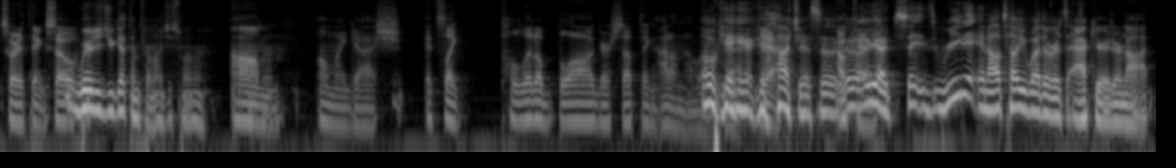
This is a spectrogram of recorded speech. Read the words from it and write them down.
sort of thing. So, Where did you get them from? I just want to. um, oh my gosh, it's like Politoblog or something. I don't know. like Okay, that. Yeah. gotcha. So, uh, Okay. yeah, say, read it and I'll tell you whether it's accurate or not.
